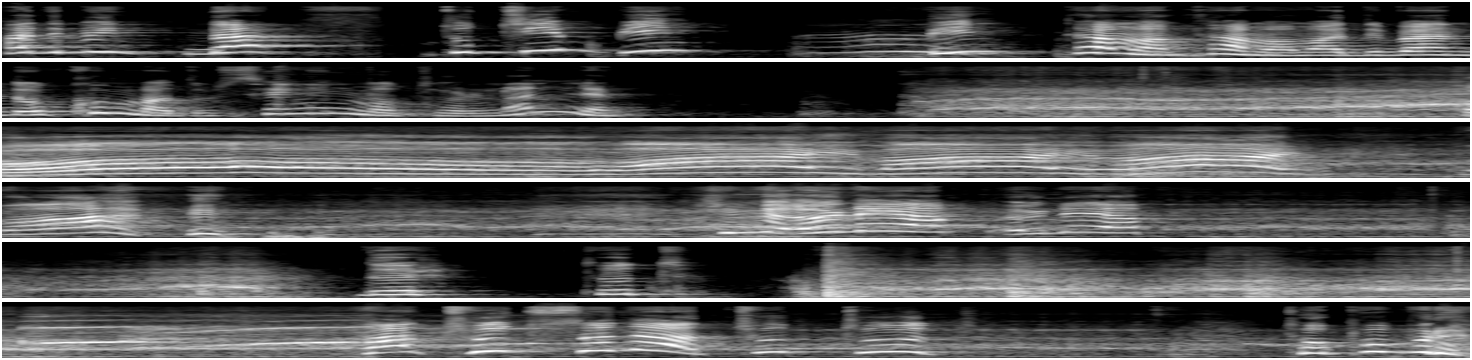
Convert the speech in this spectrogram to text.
Hadi bin ben tutayım bin. Bin tamam tamam hadi ben dokunmadım. Senin motorun annem. Oo vay vay vay vay. Şimdi öne yap öne yap. Dur tut. Ha tutsana tut tut. Topu bırak.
